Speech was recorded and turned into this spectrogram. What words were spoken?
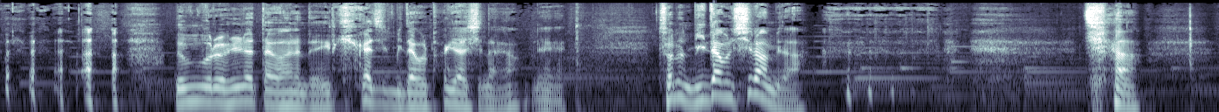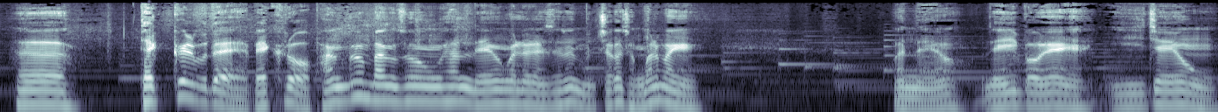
눈물을 흘렸다고 하는데 이렇게까지 미담을 파괴하시나요? 네. 저는 미담을 싫어합니다. 자, 어, 댓글 부대, 매크로. 방금 방송한 내용 관련해서는 문자가 정말 많이 왔네요. 네이버에 이재용,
